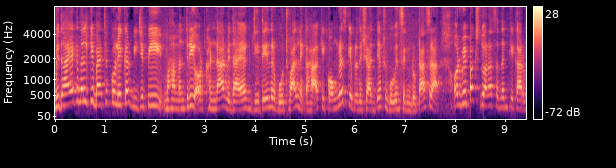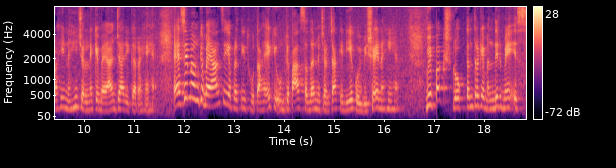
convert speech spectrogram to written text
विधायक दल की बैठक को लेकर बीजेपी महामंत्री और खंडार विधायक जितेंद्र गोठवाल ने कहा कि कांग्रेस के प्रदेशाध्यक्ष गोविंद सिंह डोटासरा और विपक्ष द्वारा सदन की कार्यवाही नहीं चलने के बयान जारी कर रहे हैं। ऐसे में उनके बयान से यह प्रतीत होता है कि उनके पास सदन में चर्चा के लिए कोई विषय नहीं है। विपक्ष लोकतंत्र के मंदिर में इस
